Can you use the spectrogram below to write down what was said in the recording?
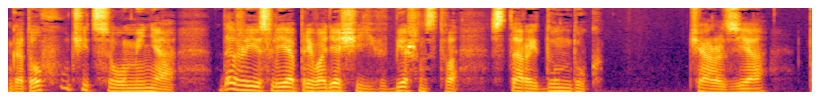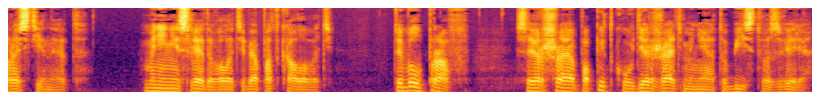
готов учиться у меня, даже если я приводящий в бешенство старый дундук?» «Чарльз, я...» «Прости, Нед. Мне не следовало тебя подкалывать. Ты был прав, совершая попытку удержать меня от убийства зверя.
